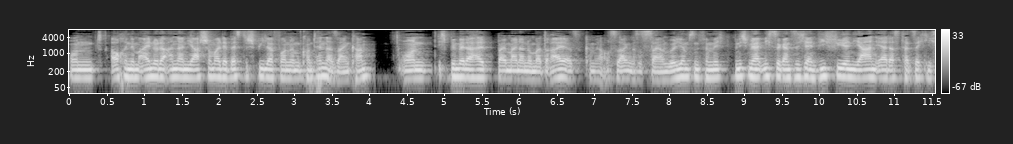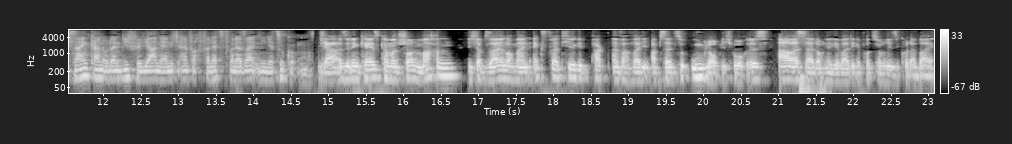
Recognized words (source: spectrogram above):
und auch in dem einen oder anderen Jahr schon mal der beste Spieler von einem Contender sein kann. Und ich bin mir da halt bei meiner Nummer drei, also können wir auch sagen, das ist Zion Williamson für mich, bin ich mir halt nicht so ganz sicher, in wie vielen Jahren er das tatsächlich sein kann oder in wie vielen Jahren er nicht einfach verletzt von der Seitenlinie zugucken muss. Ja, also den Case kann man schon machen. Ich habe Zion noch mal ein extra Tier gepackt, einfach weil die Upside so unglaublich hoch ist. Aber es ist halt auch eine gewaltige Portion Risiko dabei.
